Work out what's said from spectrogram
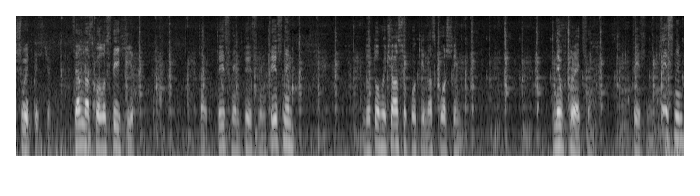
швидкістю. Це в нас холостий хід. Так, тиснем, тиснем, тиснем. До того часу, поки нас поршень не впреться. Тиснем, тиснем.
